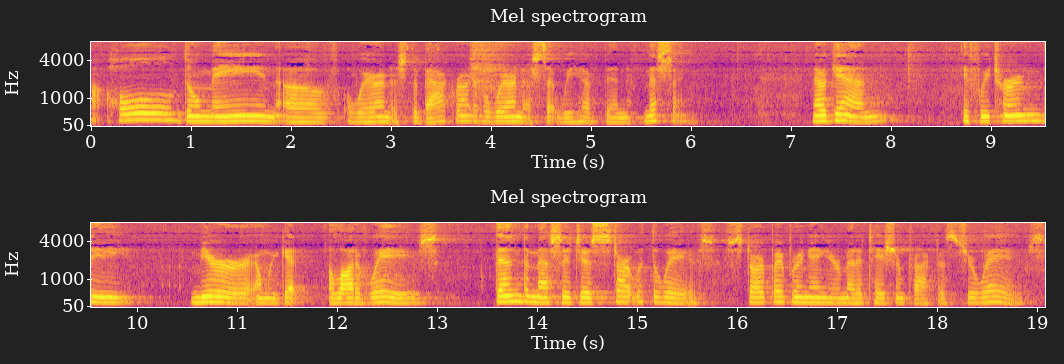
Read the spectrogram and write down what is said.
uh, whole domain of awareness, the background of awareness that we have been missing. Now, again, if we turn the mirror and we get a lot of waves, then the message is start with the waves. Start by bringing your meditation practice to your waves.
